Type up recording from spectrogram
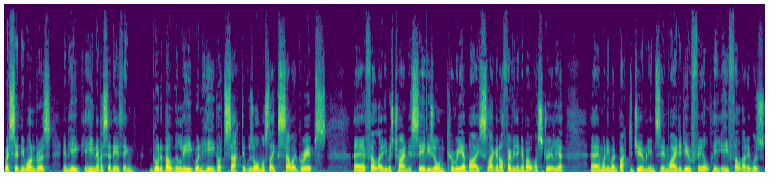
West Sydney Wanderers, and he he never said anything good about the league when he got sacked. It was almost like sour grapes. Uh, felt like he was trying to save his own career by slagging off everything about Australia. And when he went back to Germany and saying, Why did you fail? He, he felt that it was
